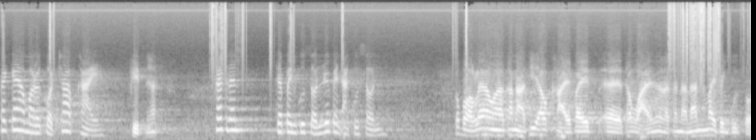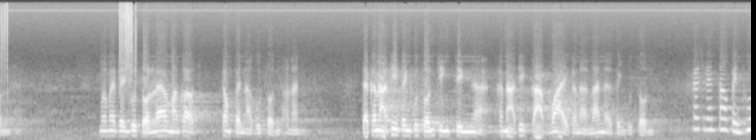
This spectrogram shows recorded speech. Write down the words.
พระแก้วมรกตชอบไข่ ผิดนะฮะเพราะฉะนั้นจะเป็นกุศลหรือเป็นอกุศล ก็บอกแล้วว่าขณะที่เอาไข่ไปเอ่อถวายนั่นแหละขณะนั้นไม่เป็นกุศล เมื่อไม่เป็นกุศลแล้วมันก็ต้องเป็นอกุศลเท่านั้น แต่ขณะที่เป็นกุศลจริงๆอะขณะที่กราบไหว้ขณะนั้นน่ะเป็นกุศล เพราะฉะนั้นต้องเป็นผู้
